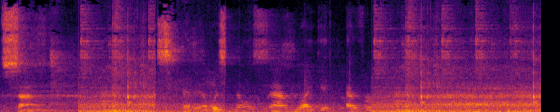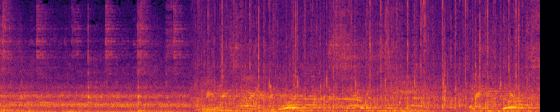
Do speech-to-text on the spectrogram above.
sound. And there was no sound like it ever. We retire your number 17, making Darryl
